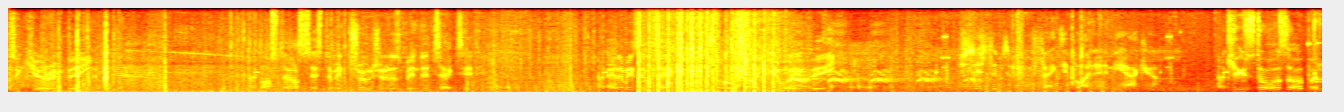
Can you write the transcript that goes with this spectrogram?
Securing B. Hostile system intrusion has been detected. Enemies have taken control of our UAV. Systems have been infected by an enemy hacker. Q stores open.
